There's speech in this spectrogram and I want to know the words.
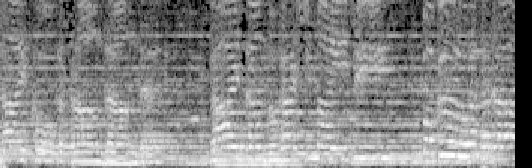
対効果散々で採算度外し毎日僕はただ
